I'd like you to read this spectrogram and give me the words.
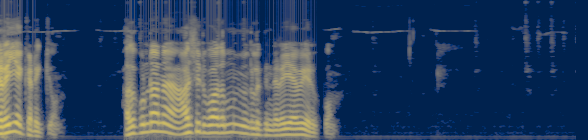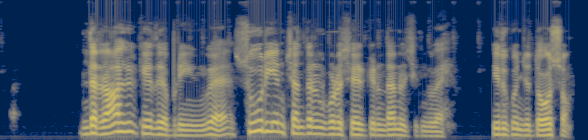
நிறைய கிடைக்கும். அதுக்குண்டான ஆசீர்வாதமும் இவங்களுக்கு நிறையவே இருக்கும். இந்த ராகு கேது அப்படிங்க சூரியன் சந்திரன் கூட சேர்க்கிருந்தான்னு வச்சுக்கோங்க இது கொஞ்சம் தோஷம்.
